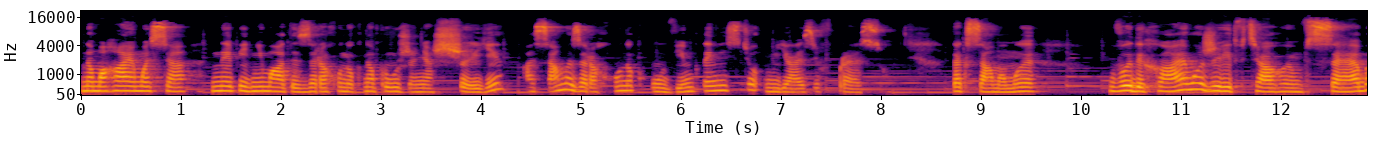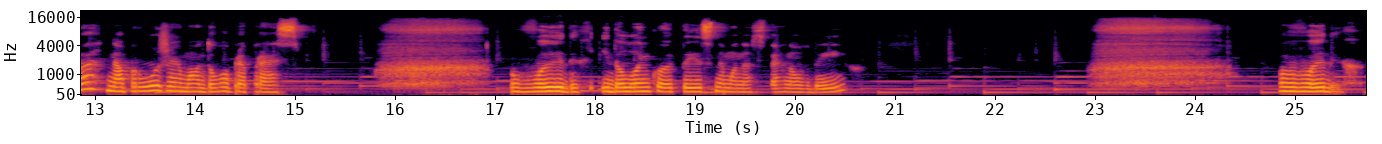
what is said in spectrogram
Намагаємося не підніматись за рахунок напруження шиї, а саме за рахунок увімкненістю м'язів пресу. Так само ми видихаємо, живіт втягуємо в себе, напружуємо добре прес. Видих і долонькою тиснемо на стегно вдих. Видих.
